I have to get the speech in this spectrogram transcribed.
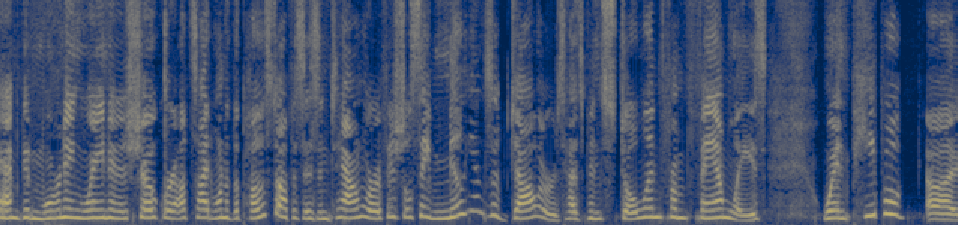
And good morning, Wayne and Ashok. We're outside one of the post offices in town where officials say millions of dollars has been stolen from families when people uh,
